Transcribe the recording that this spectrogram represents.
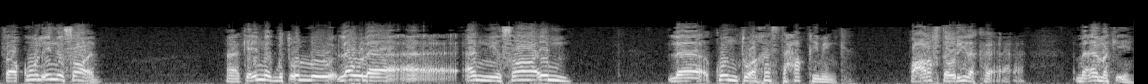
فأقول إني صائم. آه، كأنك بتقول له لولا أني صائم لكنت أخذت حقي منك. وعرفت أوري لك مقامك إيه.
